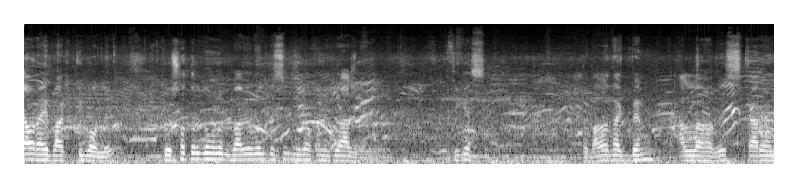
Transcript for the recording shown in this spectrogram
জাওরাই পার্ক কি বলে। তো সতর্কমূলকভাবে বলতেছি যে কখনো কেউ আসবেন ঠিক আছে? তো ভালো থাকবেন, আল্লাহ হাফেজ। কারণ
